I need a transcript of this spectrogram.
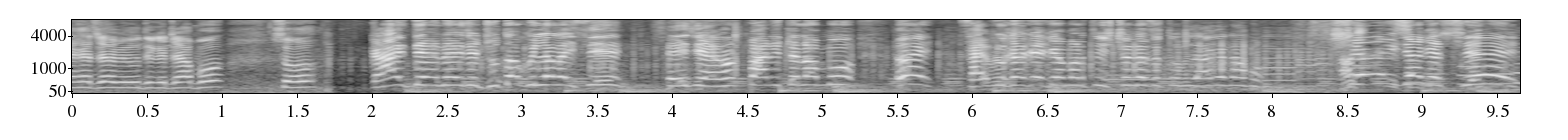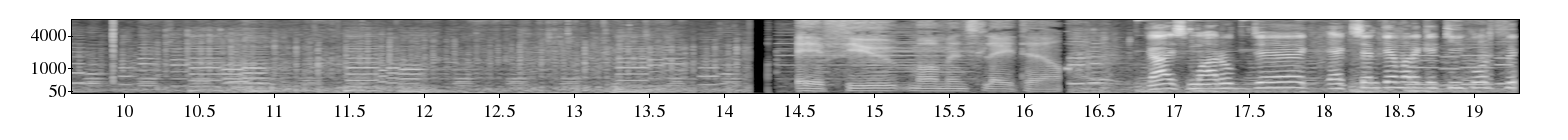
দেখা যাবে ওদিকে যাব। সো গায়ে দেন এই যে জুতা খুলে লাইছি, এই যে এখন পানিতে নামবো। এই, সাইফুল কাকাকে আমার তো স্ট্যান্ড আছে, তুমি লাগে নামো। সেই জায়গা সেই। A few moments later. Guys Maruf যে অ্যাকশন ক্যামেরাকে কি করছে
